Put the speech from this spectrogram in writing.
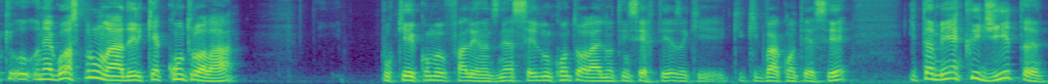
que o negócio por um lado ele quer controlar porque, como eu falei antes, né, se ele não controlar, ele não tem certeza que, que, que vai acontecer. E também acredita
